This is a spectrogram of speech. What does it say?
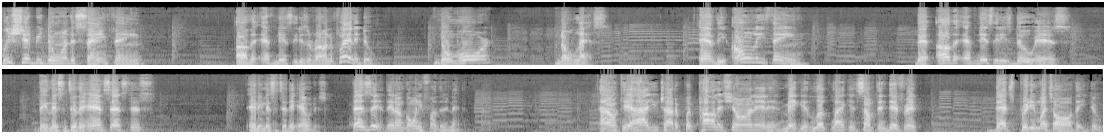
we should be doing the same thing other ethnicities around the planet do. No more, no less. And the only thing that other ethnicities do is they listen to their ancestors and they listen to the elders. That's it. They don't go any further than that. I don't care how you try to put polish on it and make it look like it's something different. That's pretty much all they do.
